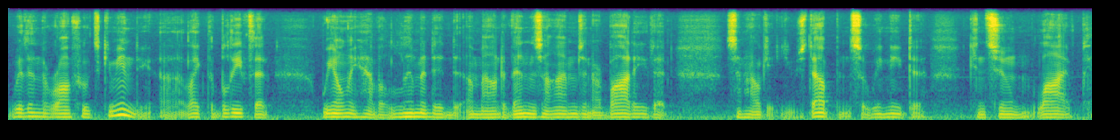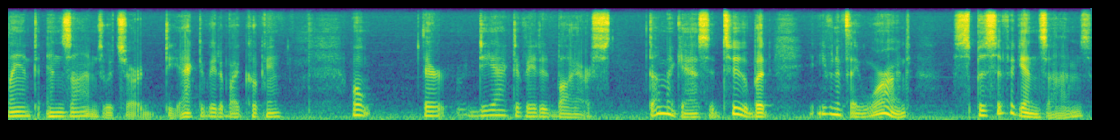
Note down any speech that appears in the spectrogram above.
within the raw foods community, uh, like the belief that we only have a limited amount of enzymes in our body that somehow get used up, and so we need to consume live plant enzymes, which are deactivated by cooking. Well, they're deactivated by our stomach acid too, but even if they weren't, specific enzymes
